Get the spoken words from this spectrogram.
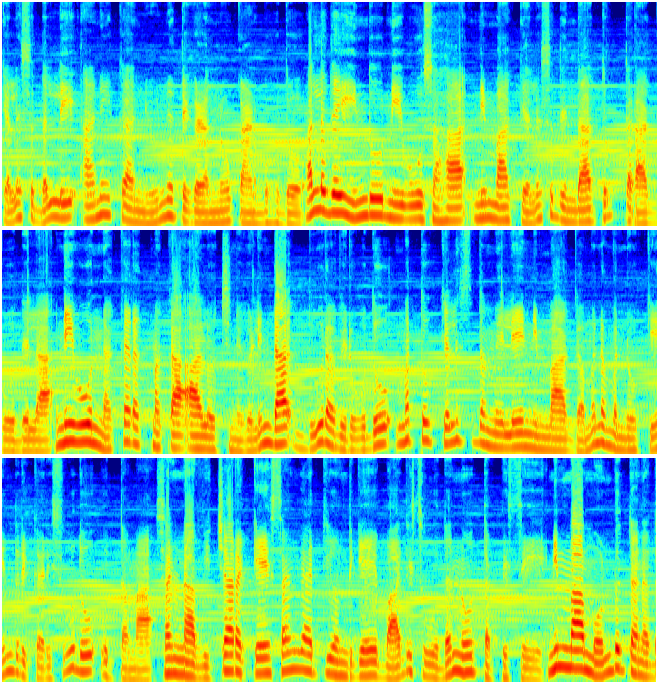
ಕೆಲಸದಲ್ಲಿ ಅನೇಕ ನ್ಯೂನತೆಗಳನ್ನು ಕಾಣಬಹುದು. ಅಲ್ಲದೆ ಇಂದು ನೀವು ಸಹ ನಿಮ್ಮ ಕೆಲಸದಿಂದ ತೃಪ್ತರಾಗುವುದಿಲ್ಲ. ನೀವು ನಕಾರಾತ್ಮಕ ಆಲೋಚನೆಗಳಿಂದ ದೂರವಿರುವುದು ಮತ್ತು ಕೆಲಸದ ಮೇಲೆ ನಿಮ್ಮ ಗಮನವನ್ನು ಕೇಂದ್ರೀಕರಿಸುವುದು ಉತ್ತಮ. ಸಣ್ಣ ವಿಚಾರಕ್ಕೆ ಸಂಗಾತಿಯೊಂದಿಗೆ ವಾದಿಸುವುದನ್ನು ತಪ್ಪಿಸಿ. ನಿಮ್ಮ ಮೊಂಡುತನದ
